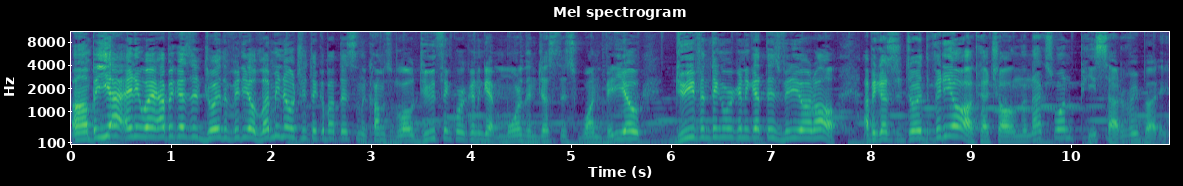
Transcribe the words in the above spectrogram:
Um, but yeah, anyway, I hope you guys enjoyed the video. Let me know what you think about this in the comments below. Do you think we're going to get more than just this one video? Do you even think we're going to get this video at all? I hope you guys enjoyed the video. I'll catch y'all in the next one. Peace out, everybody.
